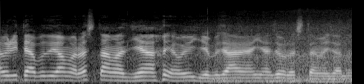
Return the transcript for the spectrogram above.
આવી રીતે આ બધું આમાં રસ્તામાં જ્યાં હોય છે, પછી આવે અહીંયા જો રસ્તામાં ચાલુ.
